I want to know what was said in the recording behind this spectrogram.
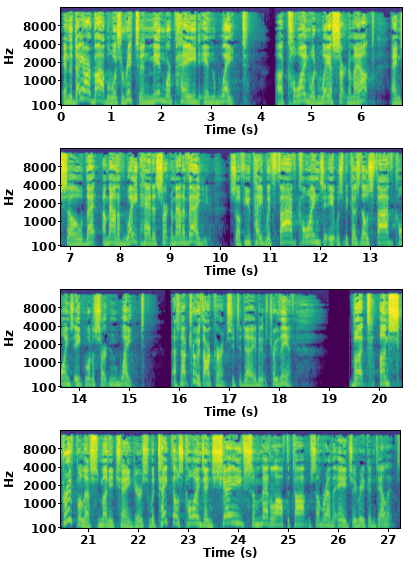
In the day our Bible was written, men were paid in weight. A coin would weigh a certain amount. And so that amount of weight had a certain amount of value. So if you paid with five coins, it was because those five coins equaled a certain weight. That's not true with our currency today, but it was true then. But unscrupulous money changers would take those coins and shave some metal off the top and some around the edge so you really couldn't tell it.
